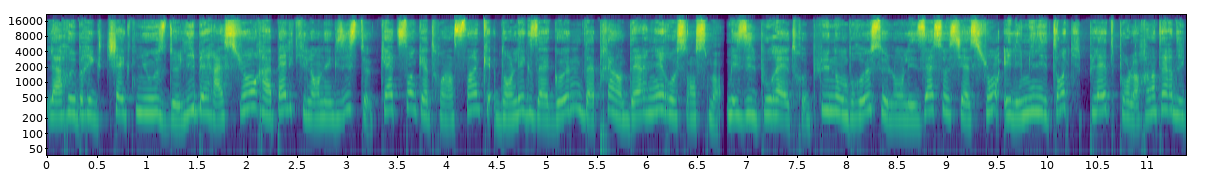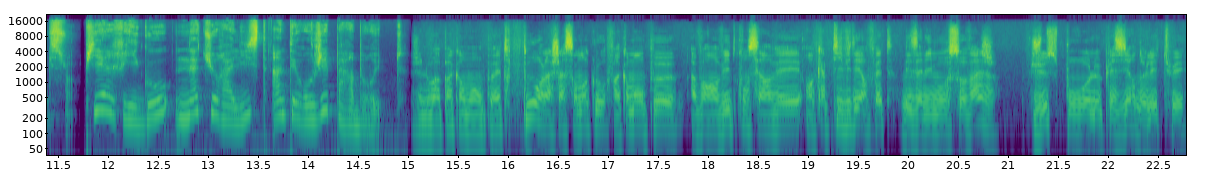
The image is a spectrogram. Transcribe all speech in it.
La rubrique Check News de Libération rappelle qu'il en existe 485 dans l'Hexagone d'après un dernier recensement. Mais ils pourraient être plus nombreux selon les associations et les militants qui plaident pour leur interdiction. Pierre Rigaud, naturaliste interrogé par Brut. Je ne vois pas comment on peut être pour la chasse en enclos. Enfin, comment on peut avoir envie de conserver en captivité en fait des animaux sauvages juste pour le plaisir de les tuer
